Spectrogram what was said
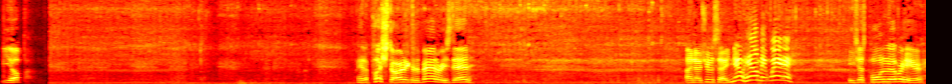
Yup. We had to push start it because the battery's dead. I know what you're gonna say. No helmet, where? He's just it over here.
